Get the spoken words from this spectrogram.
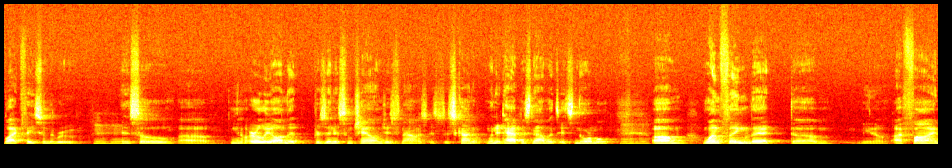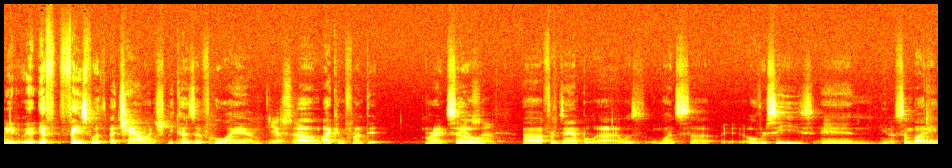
black face in the room. Mhm. And so, uh, you know, early on that presented some challenges. Now it's, it's, it's kind of, when it happens now, it's, it's normal. Mhm. Um, one thing that, um, you know, I find, you know, if faced with a challenge because of who I am, Yes, sir. um, I confront it, right? So, uh, for example, uh, I was once uh, overseas, and you know somebody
